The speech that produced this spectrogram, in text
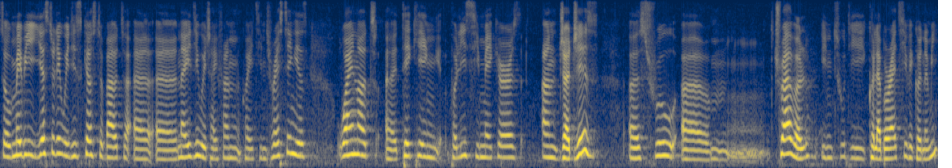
so maybe yesterday we discussed about uh, uh, an idea which I found quite interesting is why not uh, taking policymakers and judges uh, through um, travel into the collaborative economy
